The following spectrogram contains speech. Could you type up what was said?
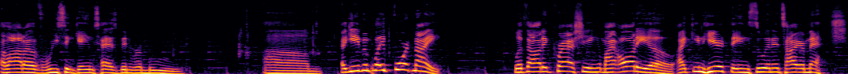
a lot of recent games has been removed. Um I can even play Fortnite without it crashing my audio. I can hear things through an entire match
